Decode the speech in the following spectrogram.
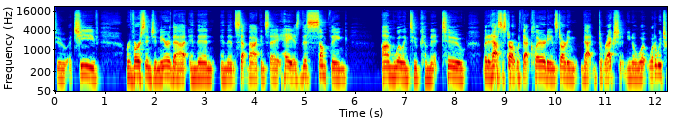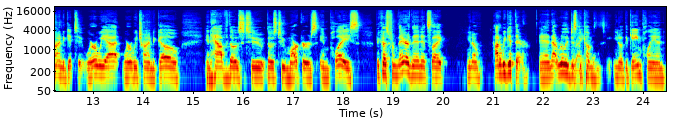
to achieve, reverse engineer that, and then and then set back and say, hey, is this something I'm willing to commit to? But it has to start with that clarity and starting that direction. You know, what what are we trying to get to? Where are we at? Where are we trying to go? And have those two those two markers in place because from there, then it's like, you know, how do we get there? And that really just right. becomes, you know, the game plan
